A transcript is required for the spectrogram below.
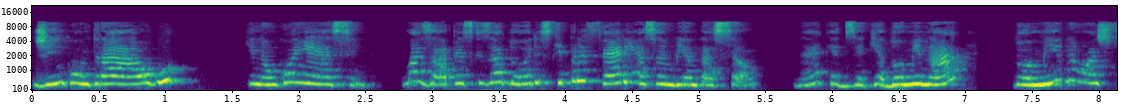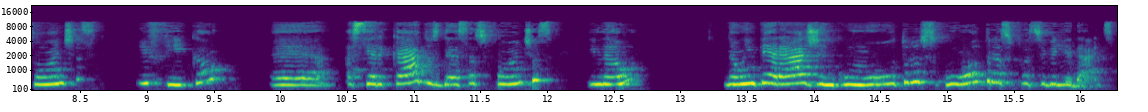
de encontrar algo que não conhecem, mas há pesquisadores que preferem essa ambientação, né? quer dizer, que é dominar, dominam as fontes e ficam é, acercados dessas fontes e não não interagem com outros, com outras possibilidades.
